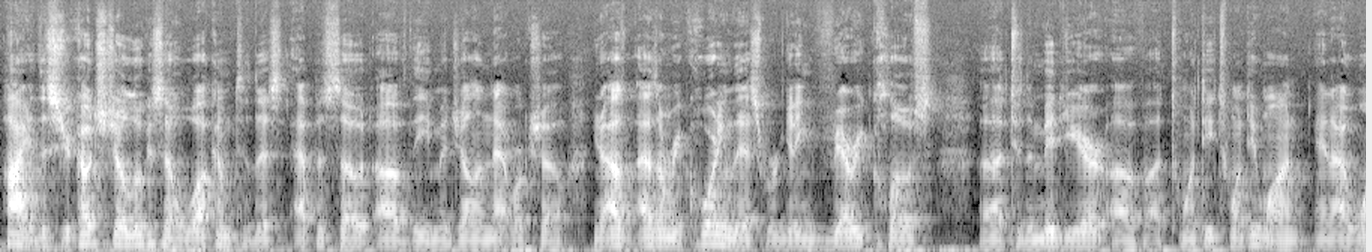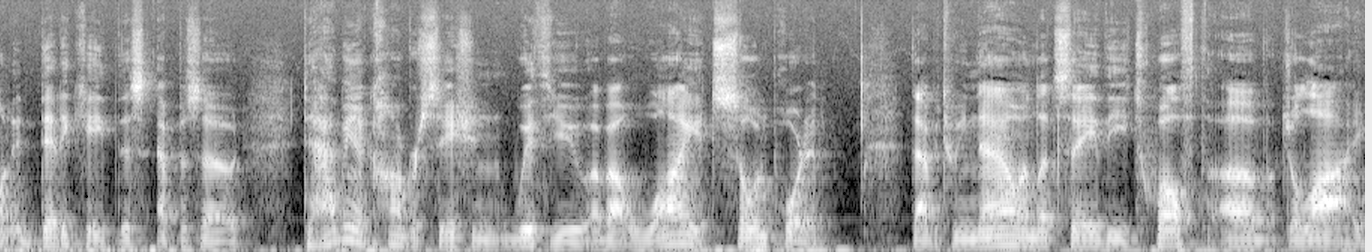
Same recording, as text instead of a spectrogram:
Hi, this is your coach Joe Lucas, and welcome to this episode of the Magellan Network Show. You know, as, as I'm recording this, we're getting very close uh, to the mid-year of uh, 2021, and I want to dedicate this episode to having a conversation with you about why it's so important that between now and let's say the 12th of July,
